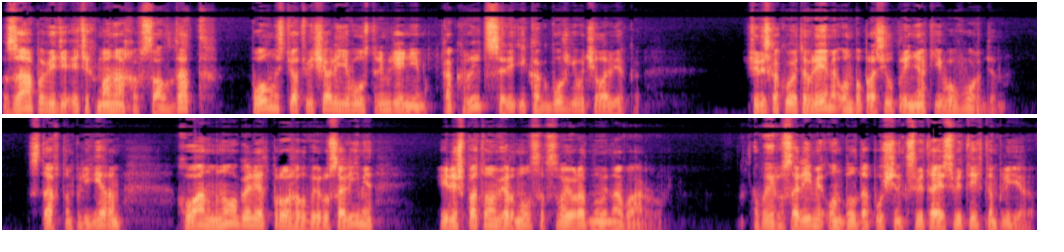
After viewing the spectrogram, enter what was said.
Заповеди этих монахов-солдат полностью отвечали его устремлениям как рыцаря и как божьего человека. Через какое-то время он попросил принять его в орден. Став тамплиером, Хуан много лет прожил в Иерусалиме и лишь потом вернулся в свою родную Наварру. В Иерусалиме он был допущен к святая святых тамплиеров.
